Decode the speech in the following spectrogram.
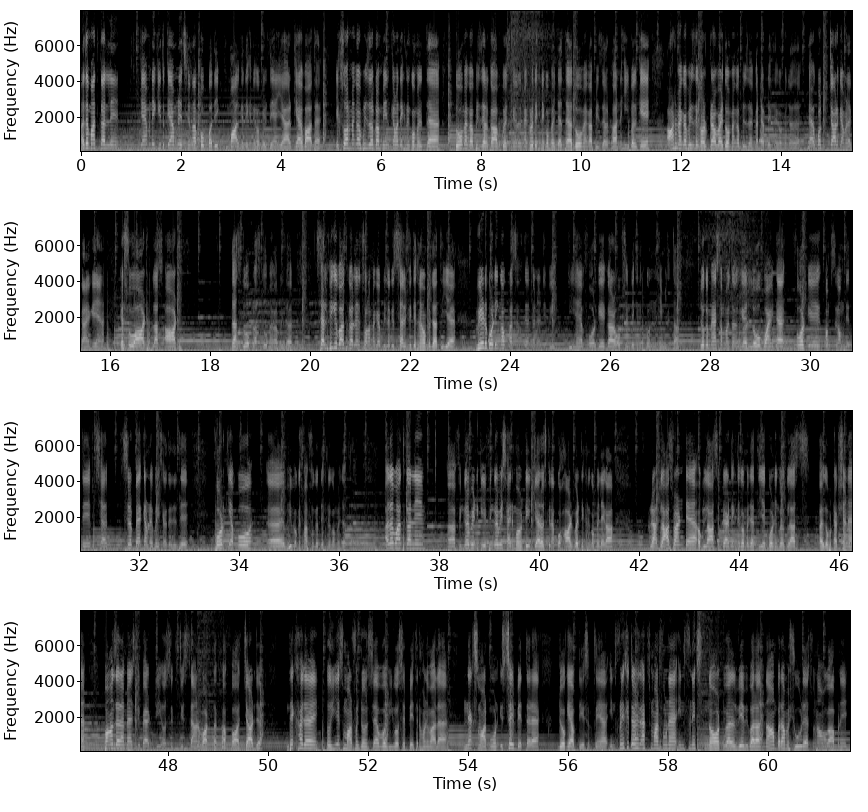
अगर बात कर लें कैमरे की तो कैमरे इसके अंदर आपको बड़ी कमाल के देखने को मिलते हैं यार। क्या बात है। एक सौ मेगा पिक्सल का मेन कैमरा देखने को मिलता है, दो मेगा पिक्सल का आपको इसके अंदर मैक्रो देखने को मिल जाता है, दो मेगा पिक्सल का नहीं, बल्कि आठ मेगा पिक्सल का अल्ट्रा वाइड दो मेगा पिक्सल का डेप देखने को मिल जाता है। पर चार कैमरे लगाए गए हैं? एक सौ आठ प्लस आठ प्लस दो प्लस दो मेगा पिक्सल सेल्फी की बात कर लें, सोलह मेगा पिक्सल की सेल्फी देखने को मिल जाती है। वीडियो रिकॉर्डिंग आप कर सकते हैं टेन जी नहीं है फोर के का ऑप्शन देखने को नहीं मिलता, जो कि मैं समझता हूँ कि लो पॉइंट है। फोर के कम से कम देते सिर्फ़ बैक कैमरे पर देते। फोर की आपको वीवो के स्मार्टफ़ोन का देखने को मिल जाता है। अगर बात कर लें फिंगरप्रिंट की fingerprint side mounting gyro screen आपको हार्डवेयर देखने को मिलेगा। ग्लास फ्रंट है और ग्लास से बैक देखने को मिल जाती है। कोडिंग ग्लास का प्रोटेक्शन है। पाँच हज़ार एम की बैटरी और सिक्सटी सेवन वाट तक का फास्ट चार्जर देखा जाए तो ये स्मार्टफ़ोन जो है, वो वीवो से बेहतर होने वाला है। नेक्स्ट स्मार्टफ़ोन इससे बेहतर है, जो कि आप देख सकते हैं। इन्फिनिक्स की तरह से स्मार्टफ़ोन है। इन्फिनिक्स नोट ट्वेल्व वे भी वाला नाम बड़ा मशहूर है, सुना होगा आपने।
